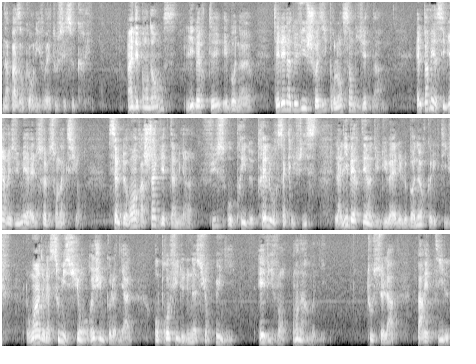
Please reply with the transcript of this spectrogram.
n'a pas encore livré tous ses secrets? Indépendance, liberté et bonheur, telle est la devise choisie pour l'ensemble du Vietnam. Elle paraît assez bien résumer à elle seule son action, celle de rendre à chaque Vietnamien, fût-ce au prix de très lourds sacrifices, la liberté individuelle et le bonheur collectif, loin de la soumission au régime colonial, au profit d'une nation unie et vivant en harmonie. Tout cela paraît-il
